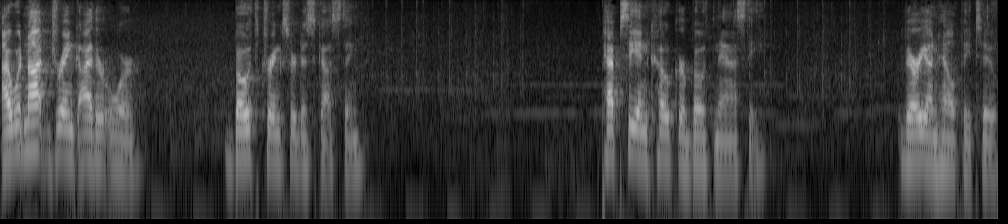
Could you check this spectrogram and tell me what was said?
I would not drink either or. Both drinks are disgusting. Pepsi and Coke are both nasty. Very unhealthy, too.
